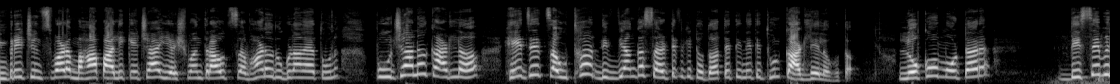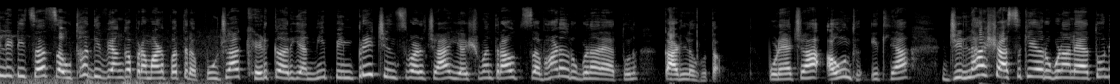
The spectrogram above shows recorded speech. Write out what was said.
पिंपरी चिंचवड महापालिकेच्या यशवंतराव चव्हाण रुग्णालयातून पूजानं काढलं हे जे चौथं दिव्यांग सर्टिफिकेट होतं ते तिने तिथून काढलेलं होतं. लोकोमोटर डिसेबिलिटीचं चौथं दिव्यांग प्रमाणपत्र पूजा खेडकर यांनी पिंपरी चिंचवडच्या यशवंतराव चव्हाण रुग्णालयातून काढलं होतं. पुण्याच्या औंध इथल्या जिल्हा शासकीय रुग्णालयातून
